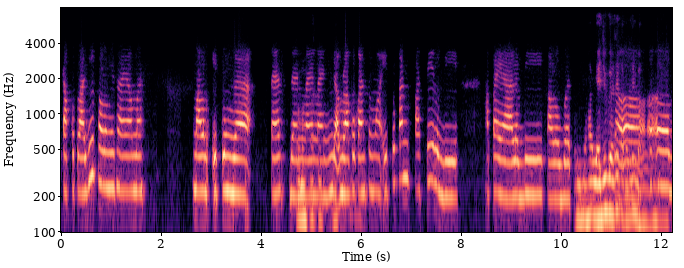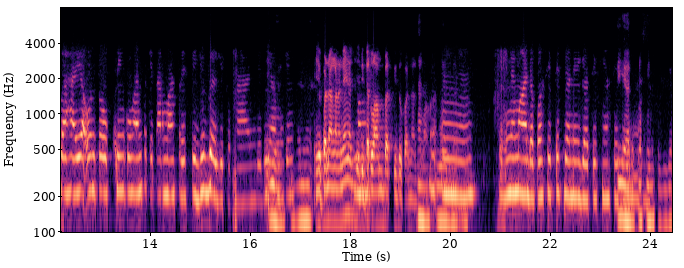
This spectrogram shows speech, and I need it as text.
takut lagi kalau misalnya mas malam itu nggak tes dan lain-lain nggak melakukan semua itu kan pasti lebih apa ya lebih kalau buat lebih bahaya juga sih eh, bahaya. eh, bahaya untuk lingkungan sekitar Mas Rizky juga gitu kan jadi Iya, ya mungkin. Iya penanganannya jadi Emang- terlambat gitu kan nanti. Benar. mm, jadi memang ada positif dan negatifnya sih iya ada plus minusnya juga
